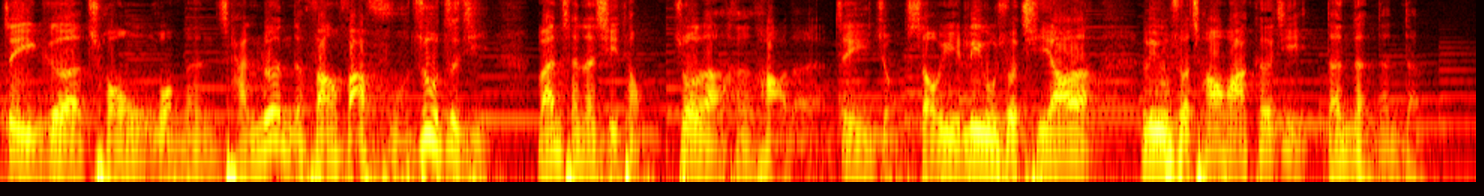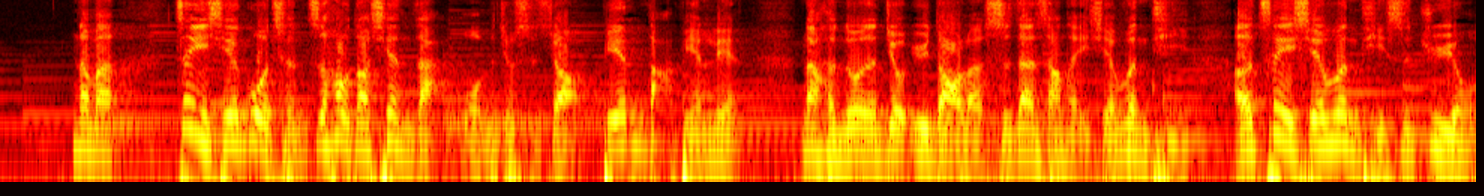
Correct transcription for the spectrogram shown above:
这一个从我们缠论的方法辅助自己完成了系统，做了很好的这一种收益，例如说七幺二，例如说超华科技等等等等。那么这些过程之后到现在，我们就是叫边打边练。那很多人就遇到了实战上的一些问题，而这些问题是具有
